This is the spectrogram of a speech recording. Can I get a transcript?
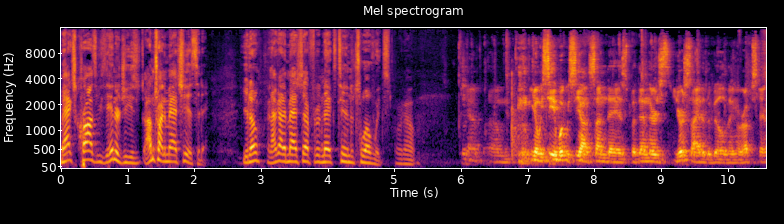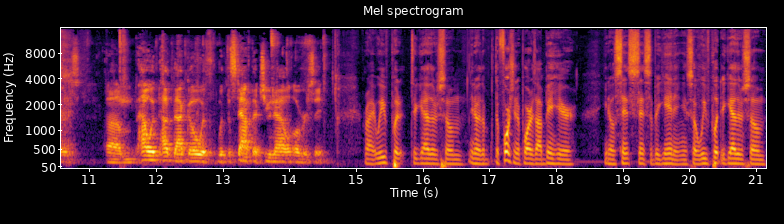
Maxx Crosby's energy is I'm trying to match his today. You know? And I gotta match that for the next ten to twelve weeks. Without. Yeah, um, you know, we see what we see on Sundays, but then there's your side of the building or upstairs. Um, how would how'd that go with, with the staff that you now oversee? Right, we've put together some. You know, the, the fortunate part is I've been here, you know, since since the beginning, and so we've put together some,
